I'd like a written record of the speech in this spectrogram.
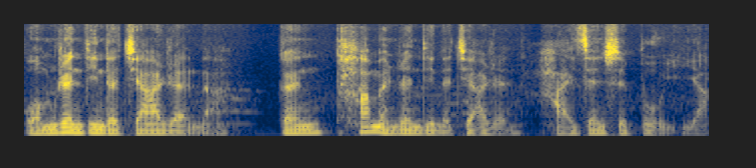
我们认定的家人呢，啊，跟他们认定的家人还真是不一样。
